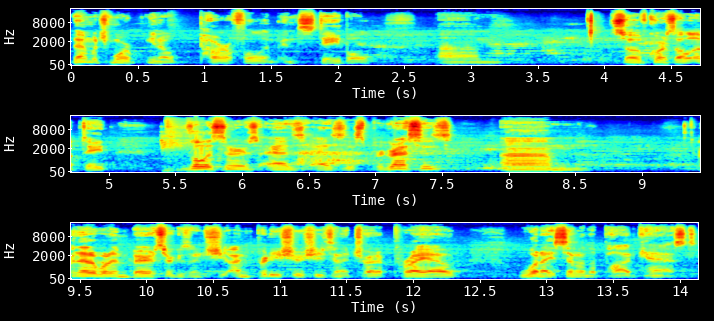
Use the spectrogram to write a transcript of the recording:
that much more, you know, powerful and, and stable. Um, so of course I'll update the listeners as as this progresses. Um, and I don't want to embarrass her because I'm, pretty sure she's going to try to pry out what I said on the podcast,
